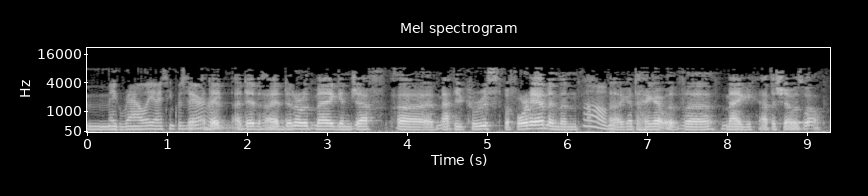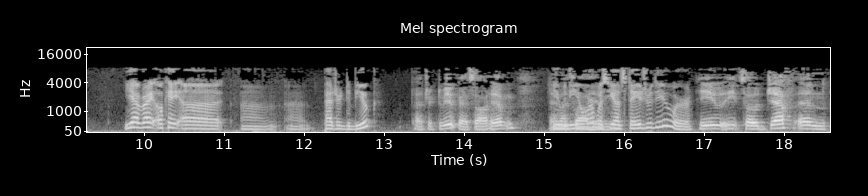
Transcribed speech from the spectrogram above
Meg Rowley. I think was there. I right? did. I did. I had dinner with Meg and Jeff uh, and Matthew Carruth beforehand, and then Oh. uh, I got to hang out with uh, Meg at the show as well. Yeah. Right. Okay. Uh, uh, uh, Patrick Dubuque. Patrick Dubuque, I saw him. Human Eeyore. Was he on stage with you or? He, he so Jeff and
